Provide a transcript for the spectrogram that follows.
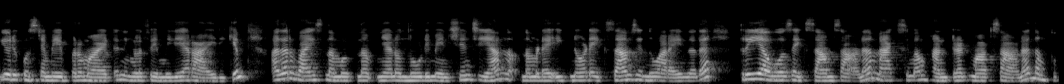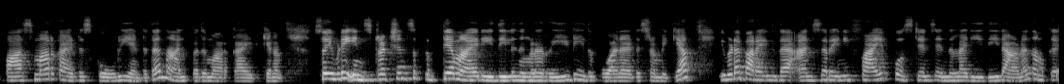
ഈ ഒരു ക്വസ്റ്റ്യൻ പേപ്പറുമായിട്ട് നിങ്ങൾ ഫെമിലിയർ ആയിരിക്കും. അതർവൈസ് നമ്മൾ ഞാൻ ഒന്നുകൂടി മെൻഷൻ ചെയ്യാം. നമ്മുടെ ഇഗ്നോയുടെ എക്സാംസ് എന്ന് പറയുന്നത് ത്രീ അവേഴ്സ് എക്സാംസ് ആണ്. മാക്സിമം ഹൺഡ്രഡ് മാർക്സ് ആണ്. നമുക്ക് പാസ് മാർക്ക് ആയിട്ട് സ്കോർ ചെയ്യേണ്ടത് നാൽപ്പത് മാർക്ക് ആയിരിക്കണം. സോ ഇവിടെ ഇൻസ്ട്രക്ഷൻസ് കൃത്യമായ രീതിയിൽ നിങ്ങൾ റീഡ് ചെയ്ത് പോകാനായിട്ട് ശ്രമിക്കുക ഇവിടെ പറയുന്നത് ആൻസർ ഇനി ഫൈവ് ക്വസ്റ്റ്യൻസ് എന്നുള്ള രീതിയിലാണ്. നമുക്ക്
